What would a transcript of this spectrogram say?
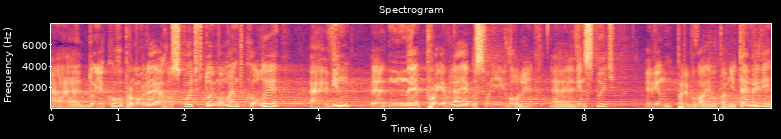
е, до якого промовляє Господь в той момент, коли е, він е, не проявляє якби своєї волі. Е, Він спить, він перебуває у певній темряві,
